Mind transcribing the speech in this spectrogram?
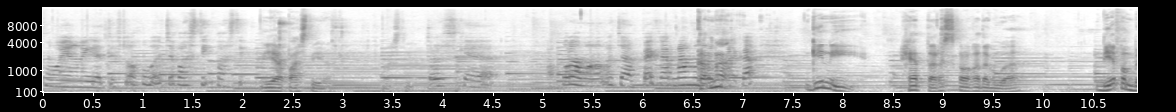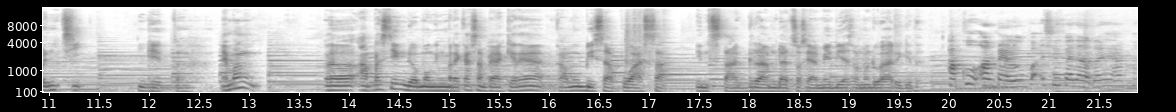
mau yang negatif tuh aku baca pasti pasti iya pasti ya pasti terus kayak aku lama-lama capek karena menurut Karena- mereka gini haters kalau kata gua dia pembenci gitu. Emang eh, apa sih yang diomongin mereka sampai akhirnya kamu bisa puasa Instagram dan sosial media selama dua hari gitu? Aku sampai lupa sih kata-katanya apa.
